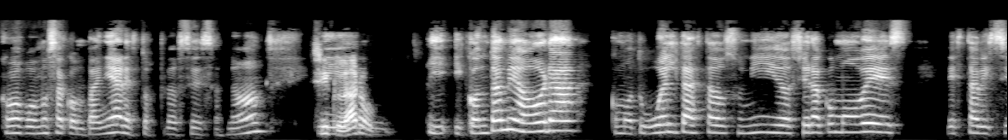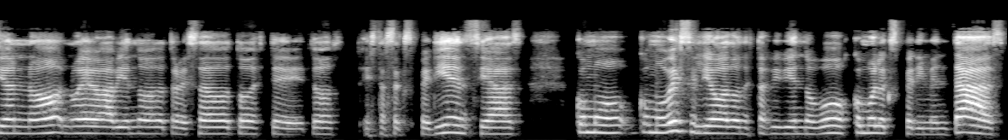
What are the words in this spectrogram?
Cómo podemos acompañar estos procesos, ¿no? Sí, claro. Y, y contame ahora como tu vuelta a Estados Unidos y ahora cómo ves esta visión ¿no? nueva, habiendo atravesado todo este, todas estas experiencias, ¿Cómo, cómo ves el yoga donde estás viviendo vos, cómo lo experimentás,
